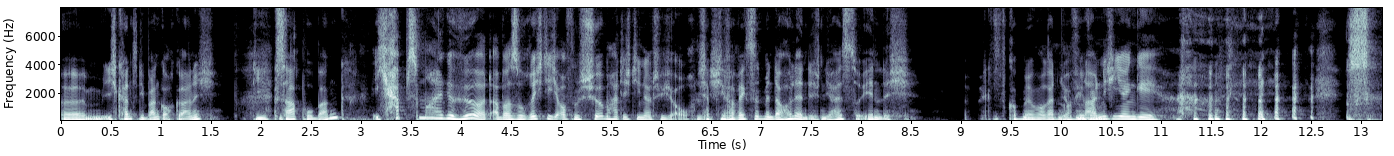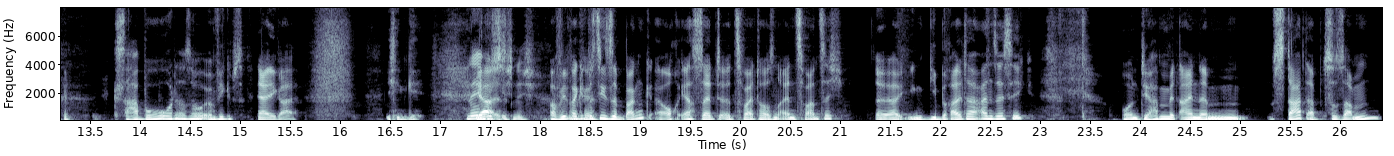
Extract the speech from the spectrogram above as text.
Ähm, ich kannte die Bank auch gar nicht. Die Xapo Bank. Ich hab's mal gehört, aber so richtig auf dem Schirm hatte ich die natürlich auch Ich nicht. habe die verwechselt mit der holländischen, die heißt so ähnlich. Kommt mir aber gerade nicht auf den jeden Fall nicht ING. Xabo oder so. Irgendwie gibt's. Ja, egal. ING. Nee, Ja, wusste ich nicht. Auf jeden Fall gibt Okay. es diese Bank äh, auch erst seit äh, 2021 äh, in Gibraltar ansässig. Und die haben mit einem Startup zusammen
